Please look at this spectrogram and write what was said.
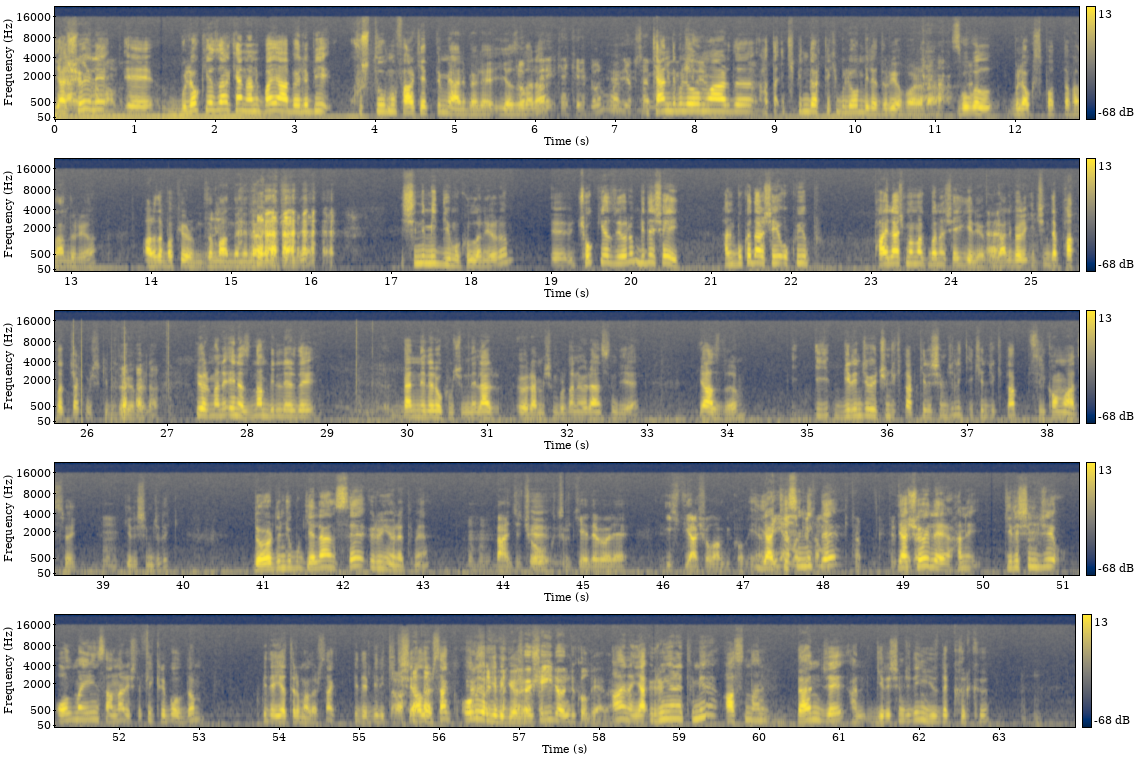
Ya Yani şöyle e, blog yazarken hani bayağı böyle bir kustuğumu fark ettim yani böyle yazılara. nere- kendi, blogun mu vardı yoksa Kendi blogum içinde- vardı. Hatta 2004'teki blogum bile duruyor bu arada. Google Blogspot'ta falan duruyor. Arada bakıyorum zamanında neler yapmışım diye. Şimdi Medium'u kullanıyorum. Ee, çok yazıyorum. Bir de şey hani bu kadar şeyi okuyup paylaşmamak bana şey geliyor böyle. Evet. Hani böyle içinde patlatacakmış gibi duruyor böyle. Diyorum hani en azından birileri de ben neler okumuşum, neler öğrenmişim buradan öğrensin diye yazdım. İ- Birinci ve üçüncü kitap girişimcilik, ikinci kitap Silikon Vadisi ve girişimcilik. Dördüncü bu gelense ürün yönetimi. hı hı. bence çok Ee, Türkiye'de böyle ihtiyaç olan bir konu yani. Ya Neyi kesinlikle- kitap Ya şöyle hani girişimci olmayı insanlar işte fikri buldum. Bir de yatırım alırsak, bir de bir iki kişi alırsak oluyor gibi görüyor. Köşeyi döndük oluyor hemen. Aynen ya ürün yönetimi aslında hani bence hani girişimciliğin yüzde kırkı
